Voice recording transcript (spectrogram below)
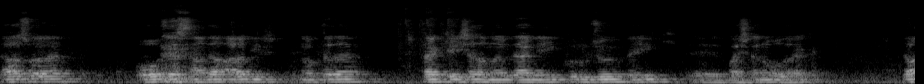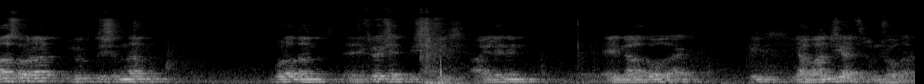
daha sonra o esnada ara bir noktada Trakya İş Adamları Derneği kurucu ve ilk e, başkanı olarak daha sonra yurt dışından buradan e, göç etmiş bir ailenin evladı olarak bir yabancı yatırımcı olarak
